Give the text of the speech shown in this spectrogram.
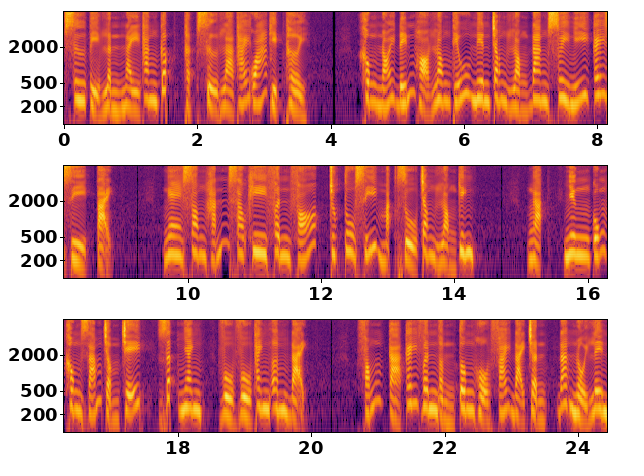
Sư tỷ lần này thăng cấp thật sự là thái quá kịp thời. Không nói đến họ long thiếu niên trong lòng đang suy nghĩ cái gì tại. Nghe xong hắn sau khi phân phó, chúng tu sĩ mặc dù trong lòng kinh. Ngạc, nhưng cũng không dám chậm trễ, rất nhanh, vù vù thanh âm đại. Phóng cả cây vân ẩm tông hộ phái đại trận đã nổi lên.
